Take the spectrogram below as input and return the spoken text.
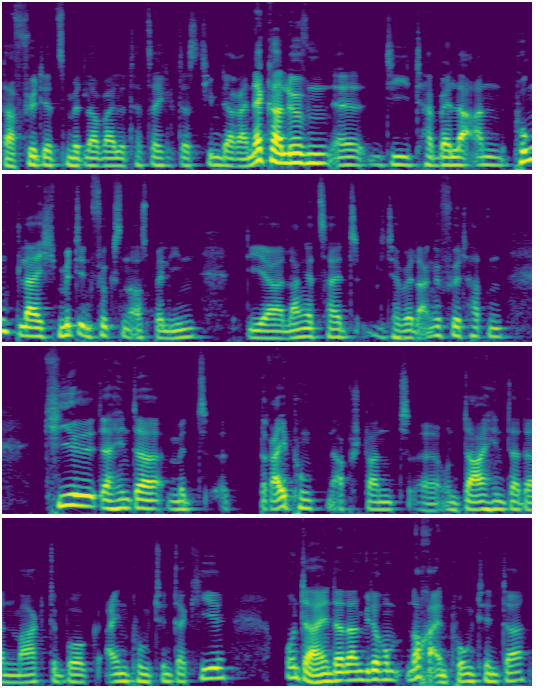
da führt jetzt mittlerweile tatsächlich das Team der Rhein-Neckar-Löwen äh, die Tabelle an, punktgleich mit den Füchsen aus Berlin, die ja lange Zeit die Tabelle angeführt hatten. Kiel dahinter mit drei Punkten Abstand äh, und dahinter dann Magdeburg ein Punkt hinter Kiel. und dahinter dann wiederum noch ein Punkt hinter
